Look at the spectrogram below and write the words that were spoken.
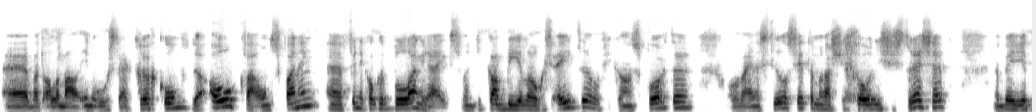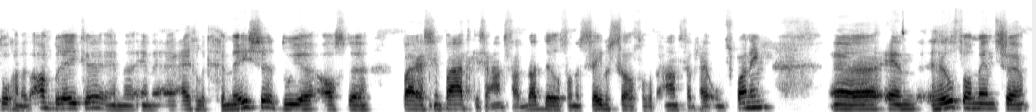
Uh, wat allemaal in Oersterk terugkomt. De O qua ontspanning uh, vind ik ook het belangrijkste. Want je kan biologisch eten of je kan sporten of weinig stilzitten. Maar als je chronische stress hebt, dan ben je toch aan het afbreken. En, uh, en eigenlijk genezen doe je als de parasympathicus aanstaat. Dat deel van het zenuwstelsel wat aanstaat bij ontspanning. en heel veel mensen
